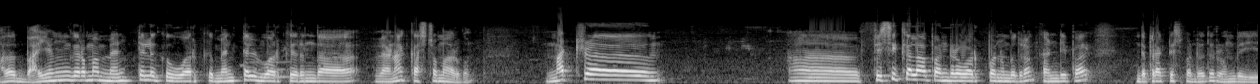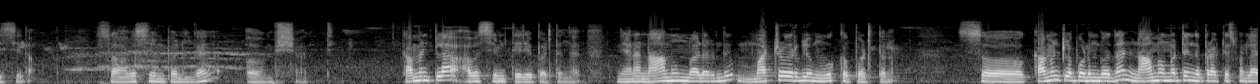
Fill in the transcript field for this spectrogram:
அதாவது பயங்கரமாக மென்டலுக்கு ஒர்க்கு மென்டல் ஒர்க் இருந்தால் வேணால் கஷ்டமாக இருக்கும். மற்ற ஃபிசிக்கலாக பண்ணுற ஒர்க் பண்ணும்போதுலாம் கண்டிப்பாக இந்த ப்ராக்டிஸ் பண்ணுறது ரொம்ப ஈஸி தான். ஸோ அவசியம் பண்ணுங்கள் ஓம் சாந்தி. கமெண்ட்டில் அவசியம் தெரியப்படுத்துங்க. ஏன்னா நாமும் வளர்ந்து மற்றவர்களும் ஊக்கப்படுத்தணும். ஸோ கமெண்ட்டில் போடும்போது தான் நாம் மட்டும் இந்த ப்ராக்டிஸ் பண்ணல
